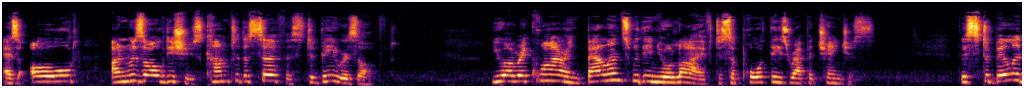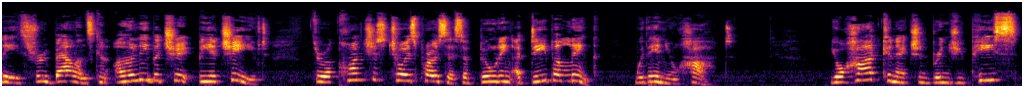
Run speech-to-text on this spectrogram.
as old, unresolved issues come to the surface to be resolved. You are requiring balance within your life to support these rapid changes. This stability through balance can only be achieved through a conscious choice process of building a deeper link within your heart. Your heart connection brings you peace,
